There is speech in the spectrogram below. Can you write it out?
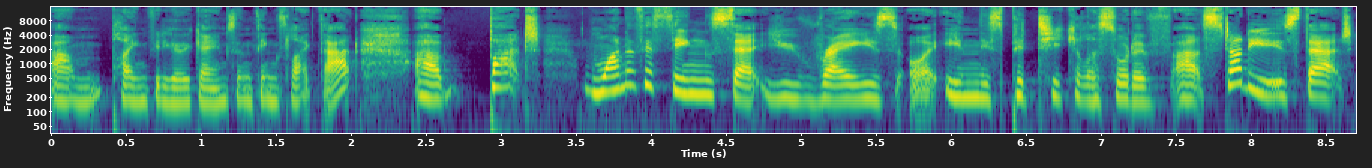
um, playing video games and things like that. Uh, but one of the things that you raise uh, in this particular sort of uh, study is that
